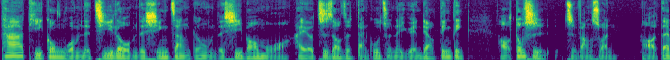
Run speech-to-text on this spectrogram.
它提供我们的肌肉、我们的心脏跟我们的细胞膜，还有制造这胆固醇的原料，丁丁，好，都是脂肪酸。好，在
